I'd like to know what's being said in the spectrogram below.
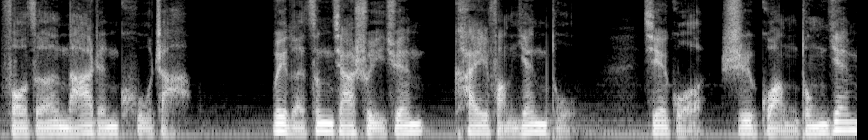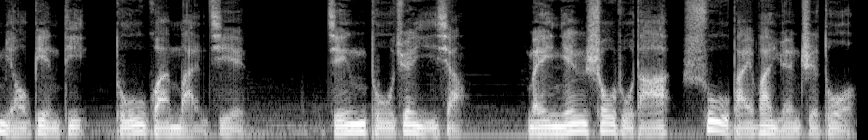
否则拿人酷诈。为了增加税捐，开放烟赌，结果使广东烟苗遍地，赌馆满街。仅赌捐一项，每年收入达数百万元之多。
